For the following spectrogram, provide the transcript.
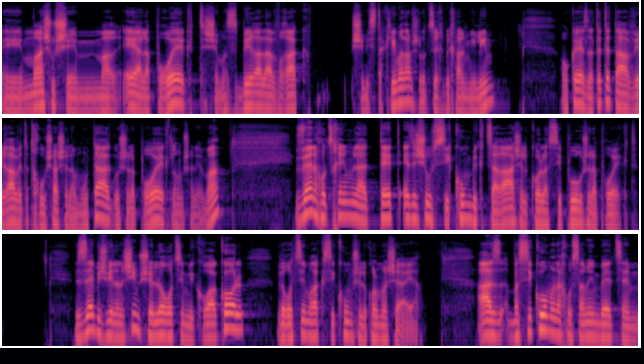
אה, משהו שמראה על הפרויקט, שמסביר עליו רק, שמסתכלים עליו, שלא צריך בכלל מילים. אוקיי, אז לתת את האווירה ואת התחושה של המותג או של הפרויקט, לא משנה מה. ואנחנו צריכים לתת איזשהו סיכום בקצרה של כל הסיפור של הפרויקט. זה בשביל אנשים שלא רוצים לקרוא הכל ורוצים רק סיכום של כל מה שהיה. אז בסיכום אנחנו שמים בעצם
